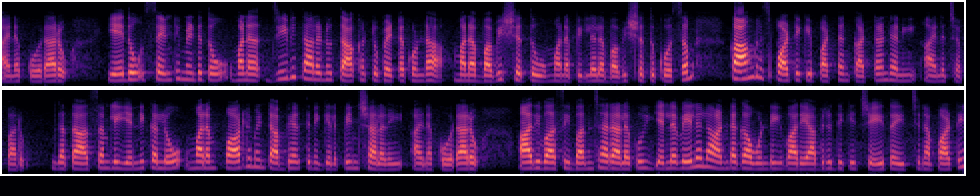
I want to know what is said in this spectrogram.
ఆయన కోరారు. ఏదో సెంటిమెంట్తో మన జీవితాలను తాకట్టు పెట్టకుండా మన భవిష్యత్తు మన పిల్లల భవిష్యత్తు కోసం కాంగ్రెస్ పార్టీకి పట్టం కట్టండి అని ఆయన చెప్పారు. గత అసెంబ్లీ ఎన్నికల్లో మనం పార్లమెంట్ అభ్యర్థిని గెలిపించాలని ఆయన కోరారు. ఆదివాసీ బంజారాలకు ఎల్లవేళలా అండగా ఉండి వారి అభివృద్ధికి చేయుత ఇచ్చిన పార్టీ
